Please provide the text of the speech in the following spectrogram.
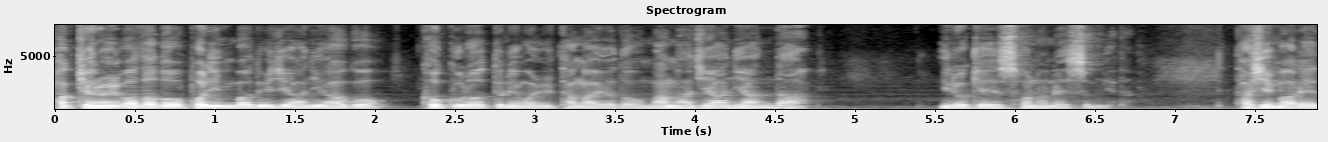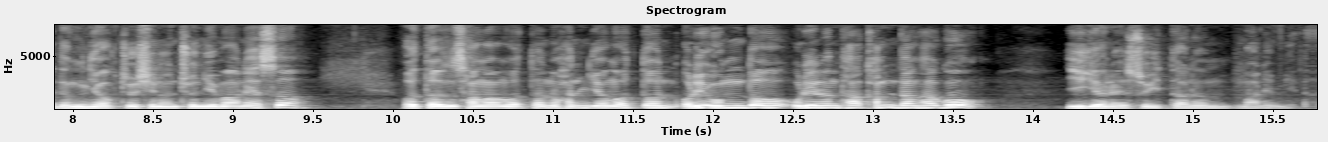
박해를 받아도 버림받지 아니하고 거꾸로 뜨림을 당하여도 망하지 아니한다. 이렇게 선언했습니다. 다시 말해 능력 주시는 주님 안에서 어떤 상황, 어떤 환경, 어떤 어려움도 우리는 다 감당하고 이겨낼 수 있다는 말입니다.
